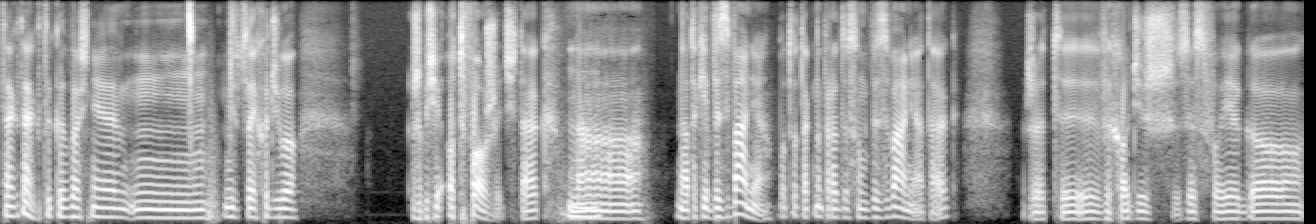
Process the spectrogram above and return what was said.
Tak, tak, tylko właśnie mm, mi tutaj chodziło, żeby się otworzyć, tak, na, mhm. Na takie wyzwania, bo to tak naprawdę są wyzwania, tak, że ty wychodzisz ze swojego,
